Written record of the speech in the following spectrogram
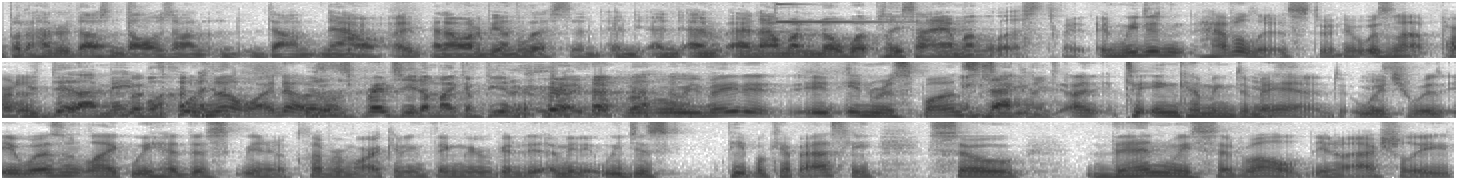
put hundred thousand dollars on down now, Yeah, I- and I want to be on the list, and and, and, and I want to know what place I am on the list. Right. And we didn't have a list, and it was not part Well, of. we did. I made but- one. Well, no, I know. It but- was a spreadsheet on my computer. right, but, but we made it in, in response Exactly. to, uh, to incoming demand, which was it wasn't like we had this you know clever marketing thing we were going to do. I mean, we just people kept asking. So then we said, well, you know, actually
